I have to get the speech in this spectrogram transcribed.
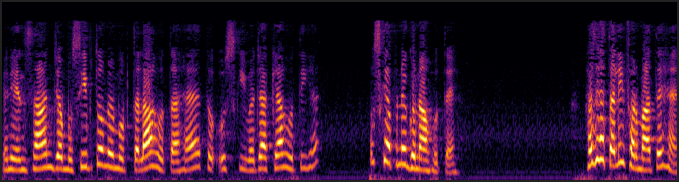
یعنی انسان جب مصیبتوں میں مبتلا ہوتا ہے تو اس کی وجہ کیا ہوتی ہے؟ اس کے اپنے گناہ ہوتے ہیں۔ حضرت علی فرماتے ہیں،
